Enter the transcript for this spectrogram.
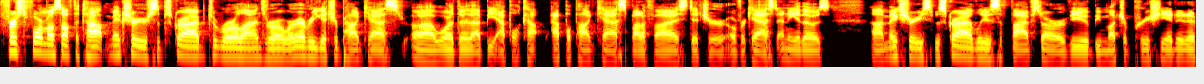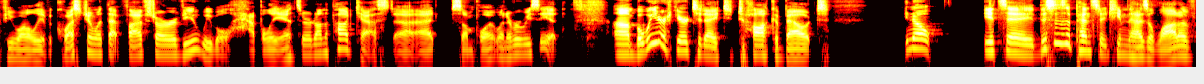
first and foremost, off the top, make sure you're subscribed to Roar Lions Roar wherever you get your podcast, uh, whether that be Apple Apple Podcast, Spotify, Stitcher, Overcast, any of those. Uh, make sure you subscribe, leave us a five star review. It'd be much appreciated. If you want to leave a question with that five star review, we will happily answer it on the podcast uh, at some point whenever we see it. Um, but we are here today to talk about, you know, it's a this is a Penn State team that has a lot of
